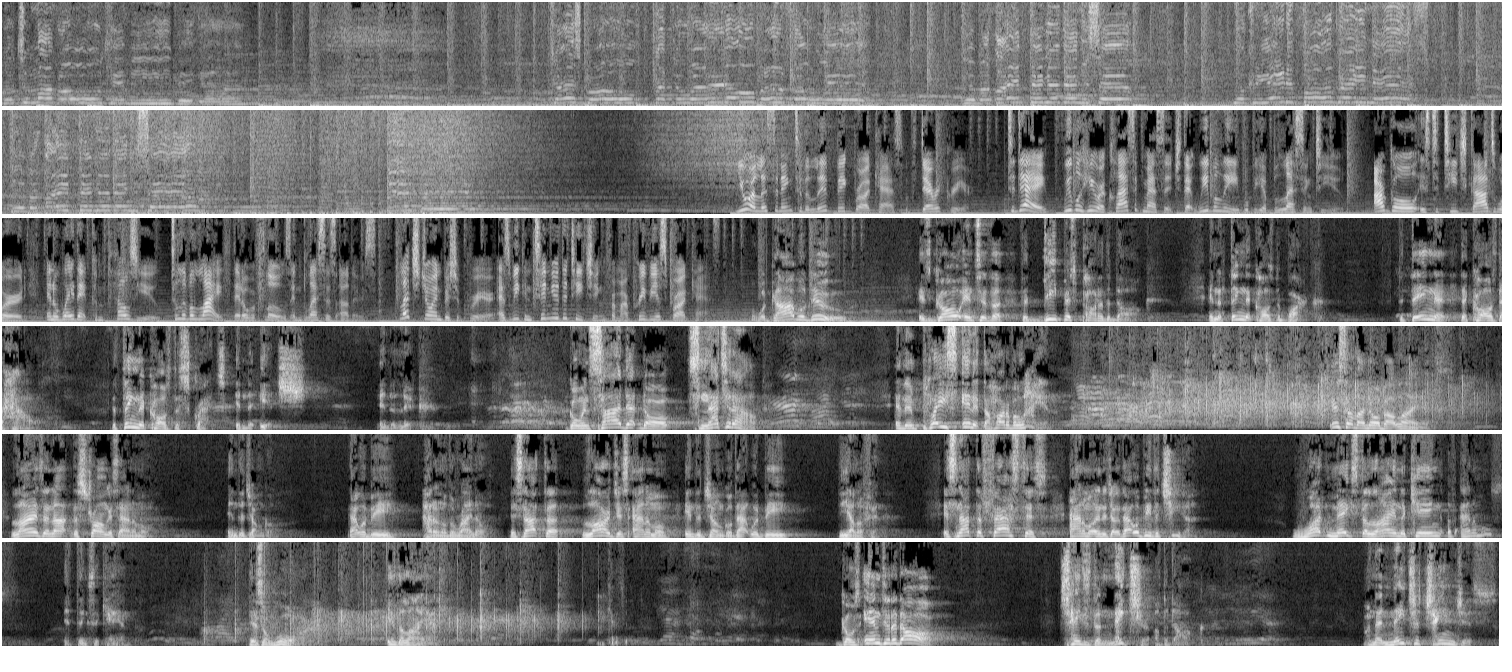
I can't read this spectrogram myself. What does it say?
But tomorrow can be bigger. Just grow, let the word overflow, yeah. Live a life bigger than yourself. You're created for greatness. Live a life You are listening to the Live Big broadcast with Derek Grier. Today, we will hear a classic message that we believe will be a blessing to you. Our goal is to teach God's Word in a way that compels you to live a life that overflows and blesses others. Let's join Bishop Grier as we continue the teaching from our previous broadcast. But what God will do is go into the, the deepest part of the dog and the thing that caused the bark, the thing that, that caused the howl, the thing that caused the scratch and the itch and the lick. Go inside that dog, snatch it out, and then place in it the heart of a lion. Here's something I know about lions. Lions are not the strongest animal in the jungle. That would be, I don't know, the rhino. It's not the largest animal in the jungle. That would be the elephant. It's not the fastest animal in the jungle. That would be the cheetah. What makes the lion the king of animals? It thinks it can. There's a roar in the lion. You catch it? Goes into the dog. Changes the nature of the dog. When that nature changes,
